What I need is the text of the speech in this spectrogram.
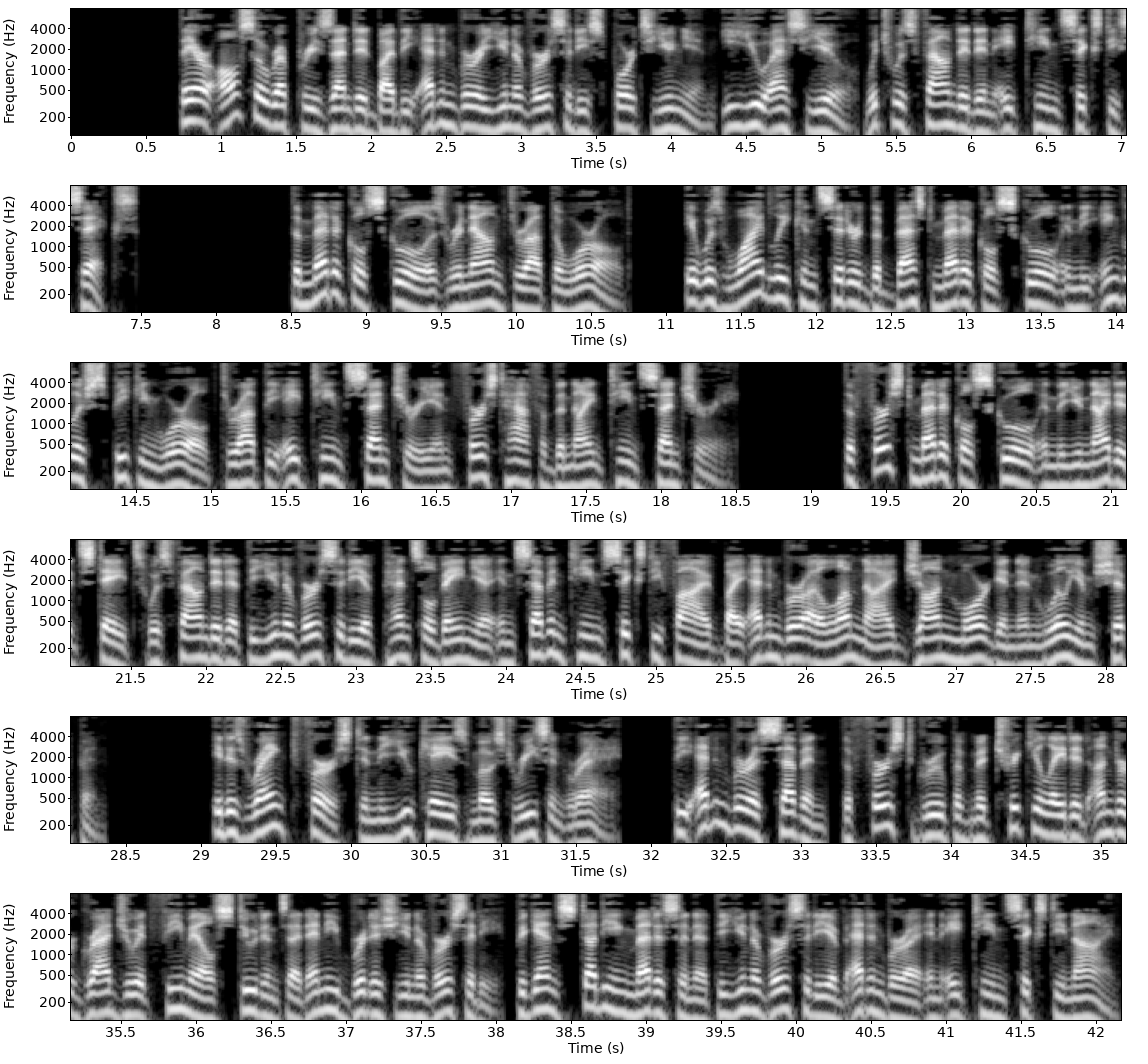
They are also represented by the Edinburgh University Sports Union which was founded in 1866. The medical school is renowned throughout the world. It was widely considered the best medical school in the English-speaking world throughout the 18th century and first half of the 19th century. The first medical school in the United States was founded at the University of Pennsylvania in 1765 by Edinburgh alumni John Morgan and William Shippen. It is ranked first in the UK's most recent Ray. The Edinburgh Seven, the first group of matriculated undergraduate female students at any British university, began studying medicine at the University of Edinburgh in 1869.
